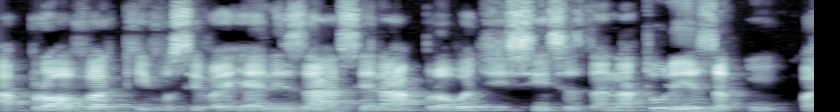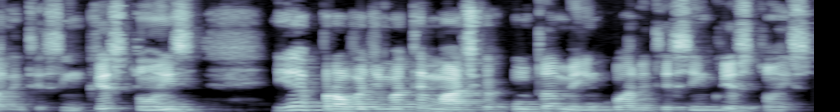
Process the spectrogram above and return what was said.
a prova que você vai realizar será a prova de Ciências da Natureza, com 45 questões, e a prova de Matemática, com também 45 questões.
